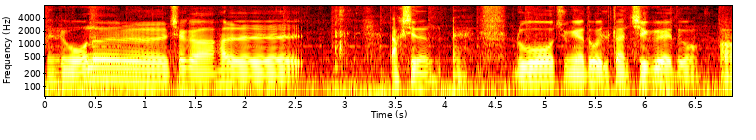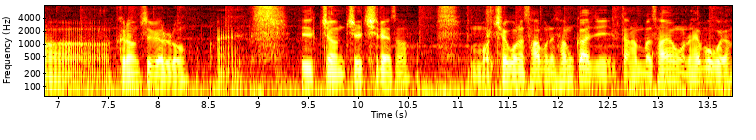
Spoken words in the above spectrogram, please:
네, 그리고 오늘 제가 할 낚시는 예, 루어 중에도 일단 지그에도 어, 그람수별로 예, 1.77에서 뭐 최고는 4분의 3까지 일단 한번 사용을 해보고요.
